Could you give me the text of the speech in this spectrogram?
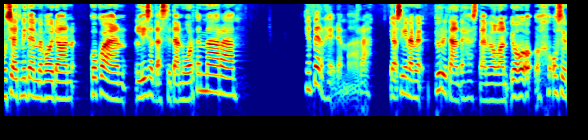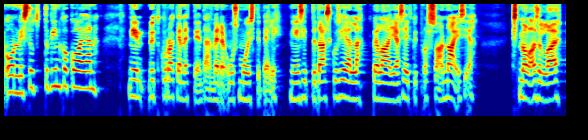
Mutta se, että miten me voidaan koko ajan lisätä sitä nuorten määrää ja perheiden määrää. Ja siinä me pyritään tehdä sitä ja me ollaan jo osin onnistuttukin koko ajan. Niin nyt kun rakennettiin tämä meidän uusi muistipeli, niin sitten taas kun siellä pelaajia 70 prosenttia on naisia, sitten me ollaan sellainen,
